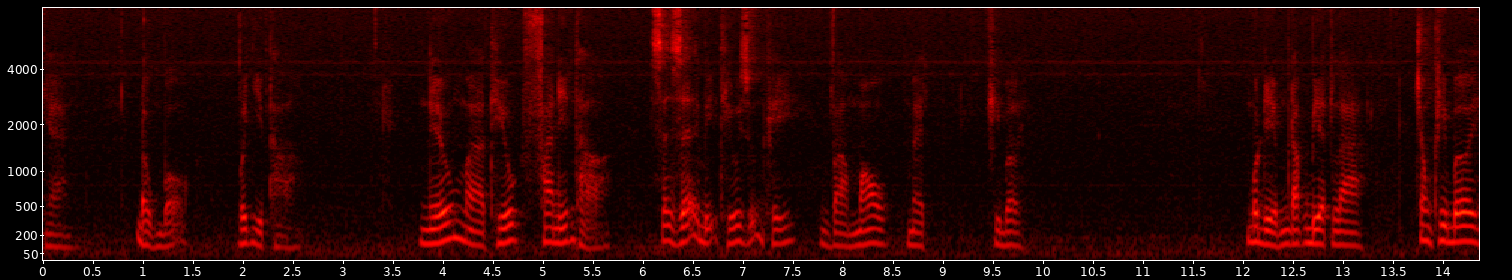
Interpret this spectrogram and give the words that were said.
nhàng, đồng bộ với nhịp thở. Nếu mà thiếu pha nín thở sẽ dễ bị thiếu dưỡng khí và mau mệt khi bơi. Một điểm đặc biệt là trong khi bơi,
